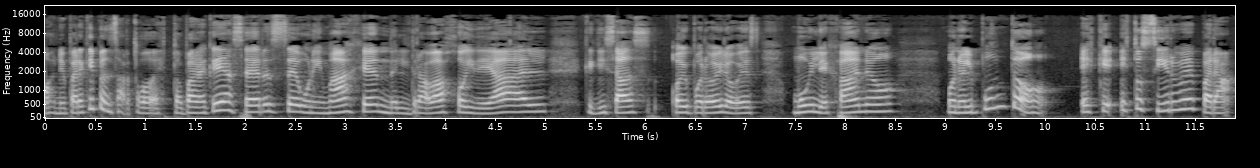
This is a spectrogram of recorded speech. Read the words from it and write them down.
Bueno, ¿y para qué pensar todo esto? ¿Para qué hacerse una imagen del trabajo ideal que quizás hoy por hoy lo ves muy lejano? Bueno, el punto es que esto sirve para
